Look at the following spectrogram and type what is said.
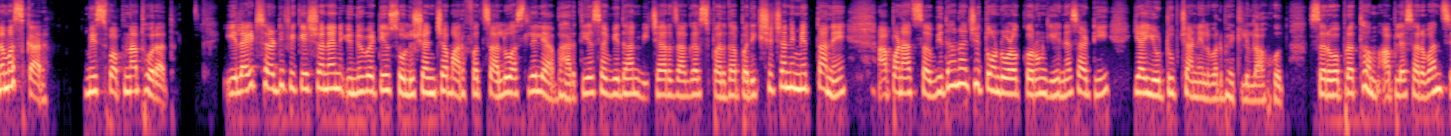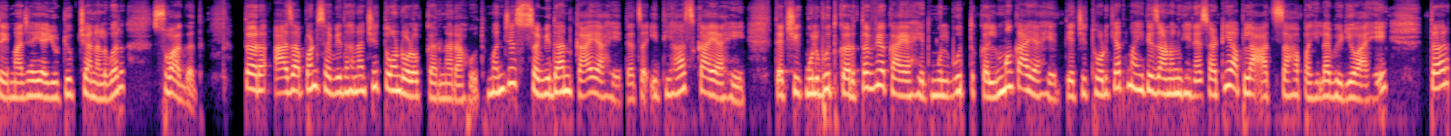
नमस्कार मी Swapna Thorat. Elite certification and innovative सोल्युशनच्या मार्फत चालू असलेल्या भारतीय संविधान विचार जागर स्पर्धा परीक्षेच्या निमित्ताने आपण आज संविधानाची तोंड ओळख करून घेण्यासाठी या युट्यूब चॅनेलवर भेटलेलो आहोत. सर्वप्रथम आपल्या सर्वांचे माझ्या या युट्यूब चॅनलवर स्वागत. तर आज आपण संविधानाची तोंड ओळख करणार आहोत. म्हणजे संविधान काय आहे? त्याचा इतिहास काय आहे? त्याची मूलभूत कर्तव्य काय आहेत? मूलभूत कलम काय आहेत? याची थोडक्यात माहिती जाणून घेण्यासाठी आपला आजचा हा पहिला व्हिडिओ आहे. तर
